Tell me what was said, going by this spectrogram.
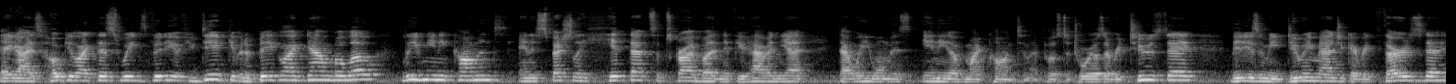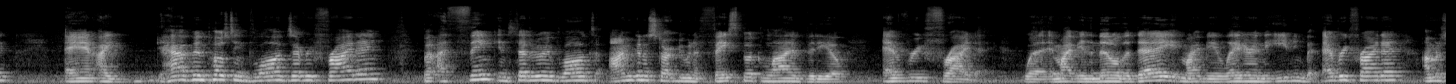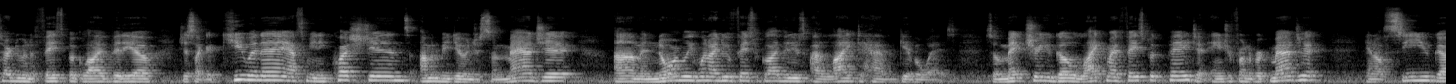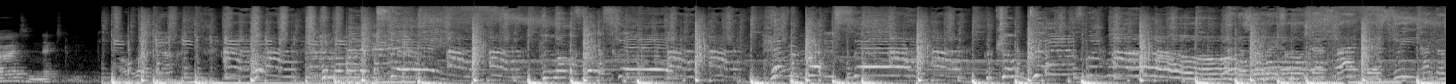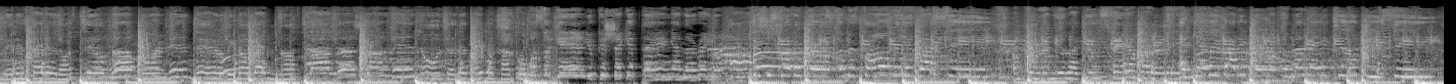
Hey guys, hope you liked this week's video. If you did, give it a big like down below. Leave me any comments and especially hit that subscribe button if you haven't yet. That way you won't miss any of my content. I post tutorials every Tuesday, videos of me doing magic every Thursday, and I have been posting vlogs every Friday, but I think instead of doing vlogs, I'm gonna start doing a Facebook Live video every Friday. Well, it might be in the middle of the day, it might be later in the evening, but every Friday, I'm gonna start doing a Facebook Live video, just like a Q&A, ask me any questions. I'm gonna be doing just some magic. Um, and normally when I do Facebook Live videos, I like to have giveaways. So make sure you go like my Facebook page at Andrew Funderburk Magic, and I'll see you guys next week. All right to the tabletop.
